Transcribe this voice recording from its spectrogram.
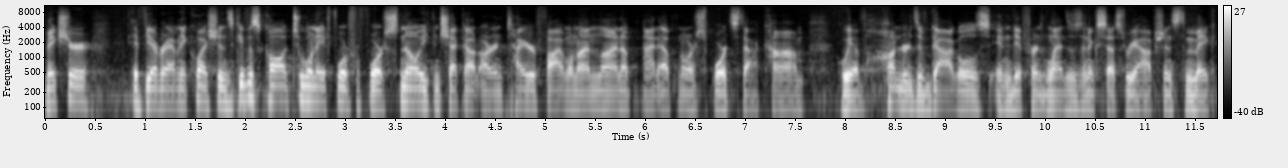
make sure if you ever have any questions, give us a call at 218-444-SNOW. You can check out our entire 509 lineup at upnorthsports.com. We have hundreds of goggles and different lenses and accessory options to make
